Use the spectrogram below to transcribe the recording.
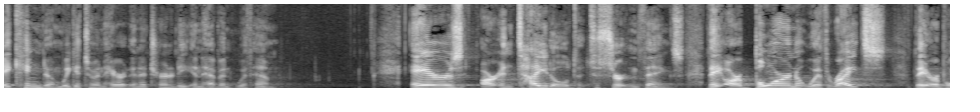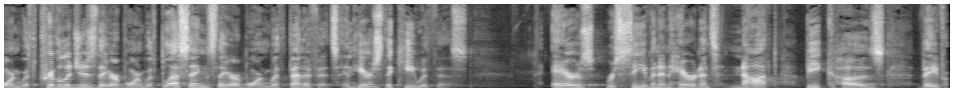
a kingdom we get to inherit an eternity in heaven with him Heirs are entitled to certain things. They are born with rights, they are born with privileges, they are born with blessings, they are born with benefits. And here's the key with this heirs receive an inheritance not because they've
